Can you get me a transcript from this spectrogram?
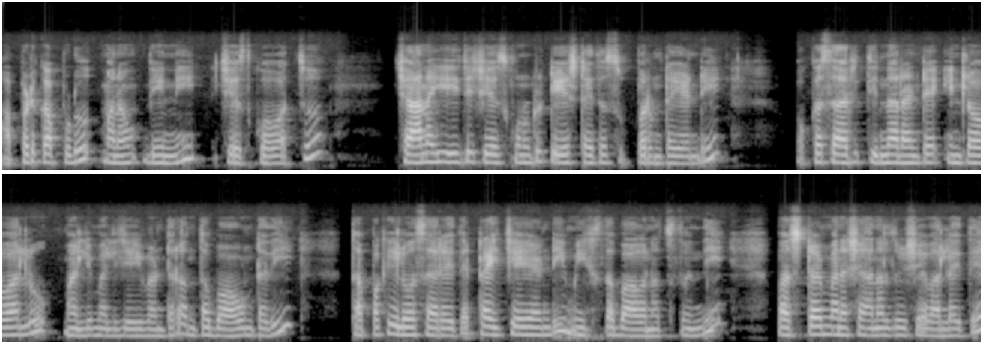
అప్పటికప్పుడు మనం దీన్ని చేసుకోవచ్చు. చాలా ఈజీ చేసుకున్నట్టు టేస్ట్ అయితే సూపర్ ఉంటాయండి. ఒక్కసారి తిన్నారంటే ఇంట్లో వాళ్ళు మళ్ళీ మళ్ళీ చేయమంటారు. అంత బాగుంటుంది. తప్పక ఇలాసారి అయితే ట్రై చేయండి. మీకు బాగా నచ్చుతుంది. ఫస్ట్ టైం మన ఛానల్ చూసే వాళ్ళైతే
